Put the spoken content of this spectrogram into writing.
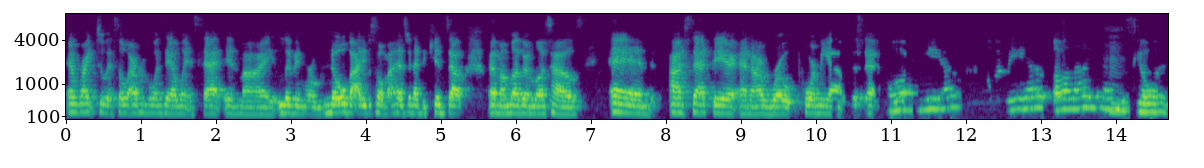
and write to it? So I remember one day I went and sat in my living room. Nobody was home. My husband had the kids out at my mother in law's house. And I sat there and I wrote, Pour Me Out. Just that, Pour Me Out, Pour Me Out, all I am mm. is yours.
